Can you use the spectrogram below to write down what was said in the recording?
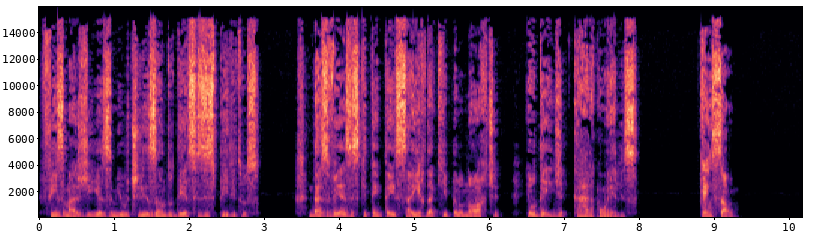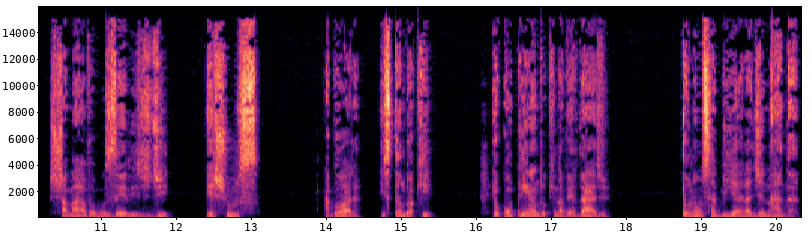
fiz magias me utilizando desses espíritos. Das vezes que tentei sair daqui pelo norte, eu dei de cara com eles. Quem são? Chamávamos eles de Exus. Agora, estando aqui, eu compreendo que, na verdade, eu não sabia era de nada.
